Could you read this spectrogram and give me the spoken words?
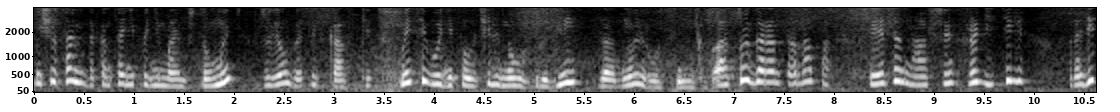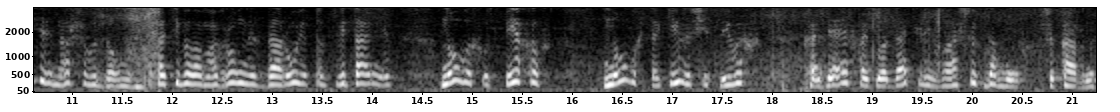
Мы еще сами до конца не понимаем, что мы живем в этой сказке. Мы сегодня получили новых друзей, заодно и родственников. А строй гарант Анапа – это наши родители. Родители нашего дома. Спасибо вам огромное. Здоровья, процветания, новых успехов новых таких же счастливых хозяев, обладателей ваших домов шикарных.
